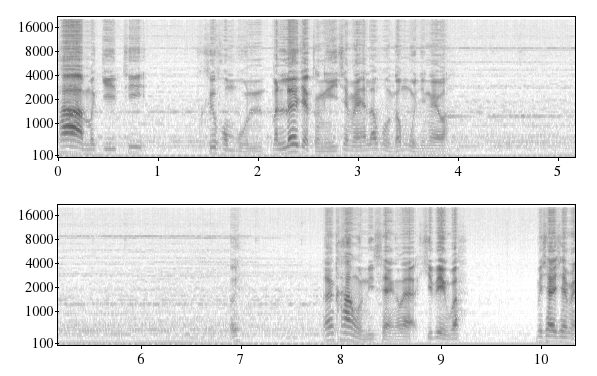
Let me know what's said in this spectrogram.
ถ้าเมื่อกี้ที่คือผมหมุนมันเริ่มจากตรงนี้ใช่ไหมแล้วผมต้องหมุนยังไงวะเอ้ยด้านข้างเหมือนมีแสงอะไรอะคิดเองปะไม่ใช่ใช่ไหม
